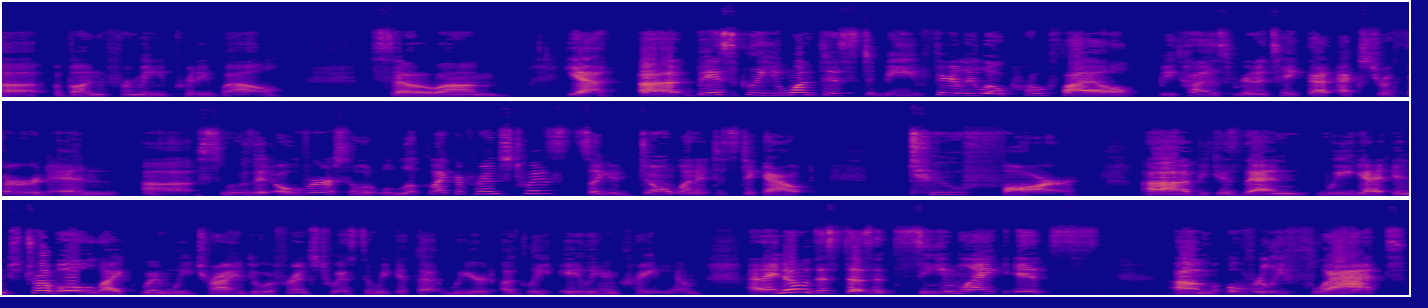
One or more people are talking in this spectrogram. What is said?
uh, a bun for me pretty well. So um, yeah, uh, basically you want this to be fairly low profile because we're going to take that extra third and uh, smooth it over so it will look like a French twist. So you don't want it to stick out too far. Uh, because then we get into trouble like when we try and do a French twist and we get that weird, ugly alien cranium. And I know this doesn't seem like it's um, overly flat,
